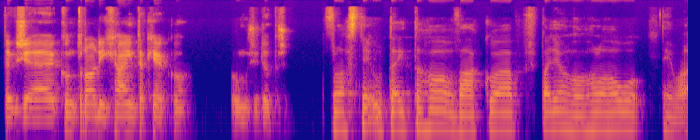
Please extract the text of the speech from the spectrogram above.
Takže kontrola dýchání taky jako pomůže dobře. Vlastně u tady toho váku a v případě holou, ty vole,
